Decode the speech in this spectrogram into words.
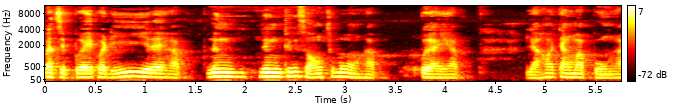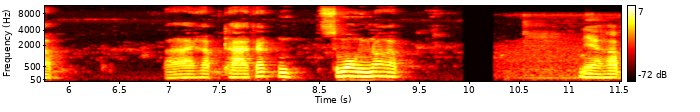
บันสิเปื่อยพอดีเลยครับหนึ่งหนึ่งถึงสองชั่วโมงครับ เปื่อยครับแล้วเขาจังมาปรุงครับไปครับทาสักชั่วโมงนึงเนาะครับ เนี่ยครับ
